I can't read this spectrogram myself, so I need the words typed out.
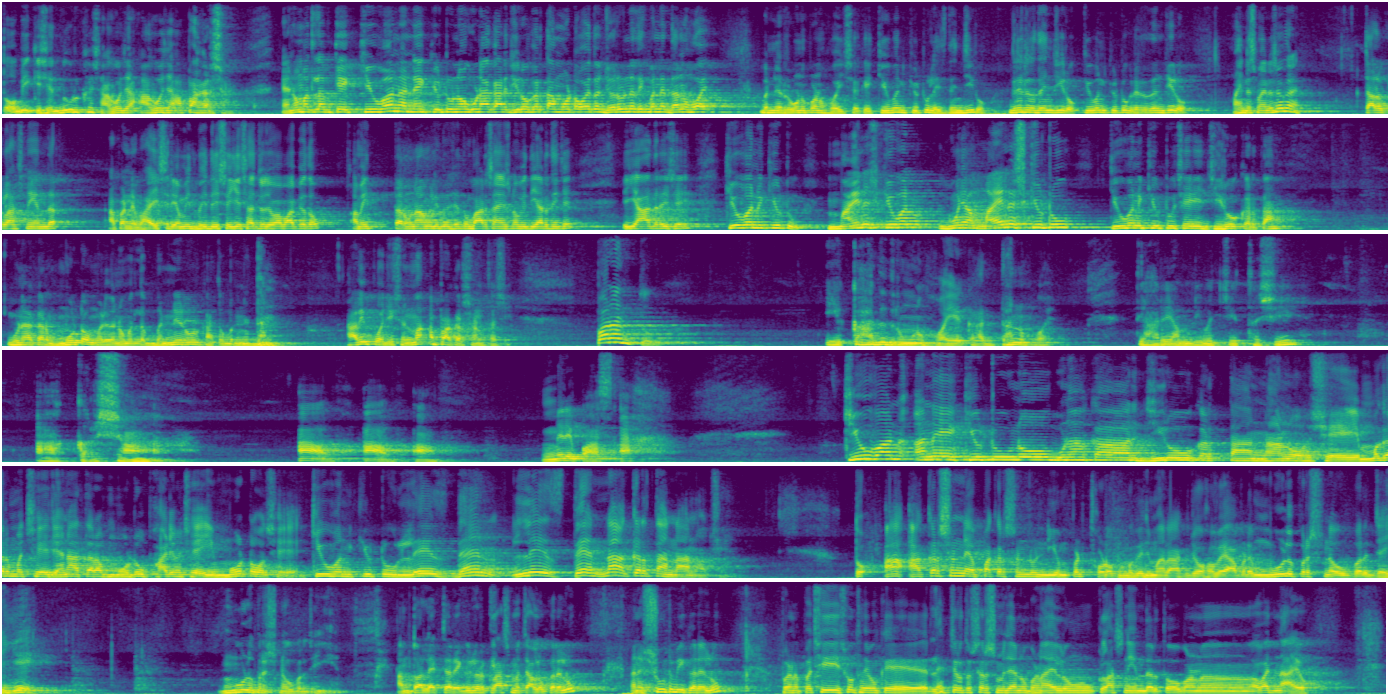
તો બી કહેશે દૂર ખસ આગો જા આગો જા અપાકર્ષણ એનો મતલબ કે ક્યુ વન અને ક્યુ ટુનો ગુણાકાર જીરો કરતાં મોટો હોય તો જરૂર નથી બંને ધન હોય. બંને ઋણ પણ હોઈ શકે Q one Q two less than zero greater than zero Q one Q two greater than zero minus minus હોય ને ચાલુ ક્લાસની અંદર આપણને ભાઈ શ્રી અમિતભાઈ દેસાઈએ સાચો જવાબ આપ્યો હતો અમિત, તારું નામ લીધું છે, તું બાર સાયન્સનો વિદ્યાર્થી છે. એ યાદ રહેશે. Q one Q two minus Q one ગુણ્યા minus Q two Q one Q two છે એ જીરો કરતાં ગુણાકાર મોટો મળ્યો એનો મતલબ બંને ઋણ કાં તો બંને ધન. આવી પોઝિશનમાં અપાકર્ષણ થશે. પરંતુ એકાદ ઋણ હોય, એકાદ ધન હોય, ત્યારે આમની વચ્ચે થશે આકર્ષણ. આવ આવ આવ. મેરે પાસ આ ક્યુ વન અને ક્યુ ટુનો ગુણાકાર જીરો કરતાં નાનો હશે મગરમચ્છે જેના તરફ મોઢું ફાડ્યું છે એ મોટો છે. Q one Q two less than less than ના કરતાં નાનો છે. તો આ આકર્ષણ ને અપાકર્ષણનો નિયમ પણ થોડોક મગજમાં રાખજો. હવે આપણે મૂળ પ્રશ્ન ઉપર જઈએ. મૂળ પ્રશ્ન ઉપર જઈએ. આમ તો આ લેક્ચર રેગ્યુલર ક્લાસમાં ચાલુ કરેલું અને શૂટ બી કરેલું. પણ પછી શું થયું કે લેક્ચર તો સરસ મજાનું ભણાયેલું ક્લાસની અંદર તો પણ અવાજ ના આવ્યો.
